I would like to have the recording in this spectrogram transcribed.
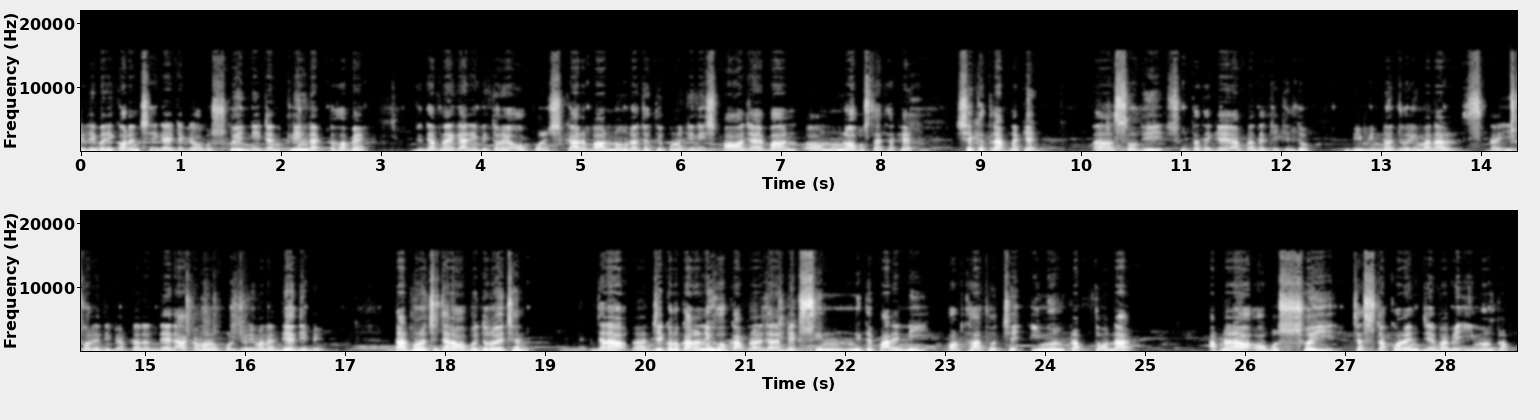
ডেলিভারি করেন, সেই গাড়িটাকে অবশ্যই নিট অ্যান্ড ক্লিন রাখতে হবে। যদি আপনার গাড়ির ভিতরে অপরিষ্কার বা নোংরা জাতীয় কোনো জিনিস পাওয়া যায় বা নোংরা অবস্থায় থাকে, সেক্ষেত্রে আপনাকে সৌদি সুরতা থেকে আপনাদেরকে কিন্তু বিভিন্ন জরিমানার ই করে দিবে। আপনাদের আকামার উপর জরিমানা দিয়ে দিবে। তারপর হচ্ছে যারা অবৈধ রয়েছেন, যারা যে কোনো কারণেই হোক আপনারা যারা ভ্যাকসিন নিতে পারেননি, অর্থাৎ হচ্ছে ইমিউন প্রাপ্ত না, আপনারা অবশ্যই চেষ্টা করেন যেভাবে ইমিউন প্রাপ্ত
